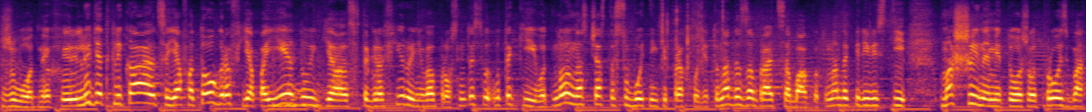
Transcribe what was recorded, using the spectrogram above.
животных. И люди откликаются, я фотограф, я поеду, я сфотографирую, не вопрос. Ну, то есть вот, вот такие вот. Но у нас часто субботники проходят. То надо забрать собаку, то надо перевести машинами тоже. Вот просьба.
